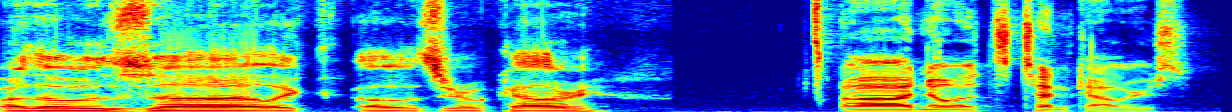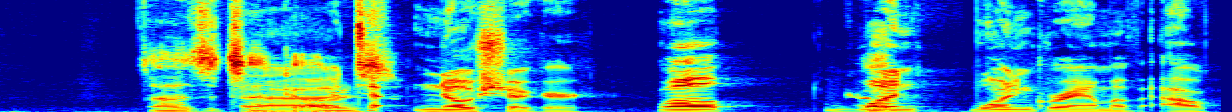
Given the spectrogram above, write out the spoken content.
Are those uh like oh zero calorie? Uh, no, it's ten calories. Oh, is it ten Uh, calories? no sugar. Well, one one gram of al-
